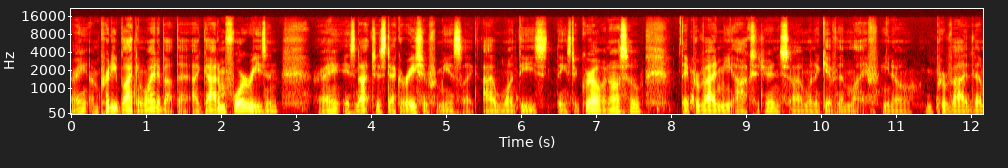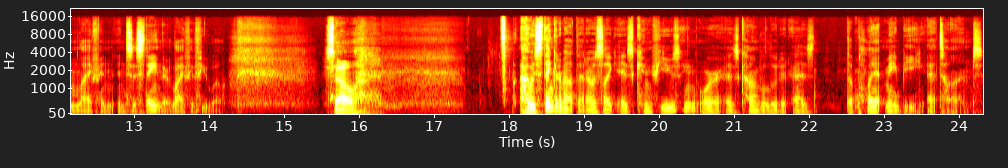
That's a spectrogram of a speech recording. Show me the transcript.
right? I'm pretty black and white about that. I got them for a reason, right? It's not just decoration for me. It's like I want these things to grow, and also they provide me oxygen, so I want to give them life. You know, provide them life and, and sustain their life, if you will. So I was thinking about that. I was like, as confusing or as convoluted as the plant may be at times,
